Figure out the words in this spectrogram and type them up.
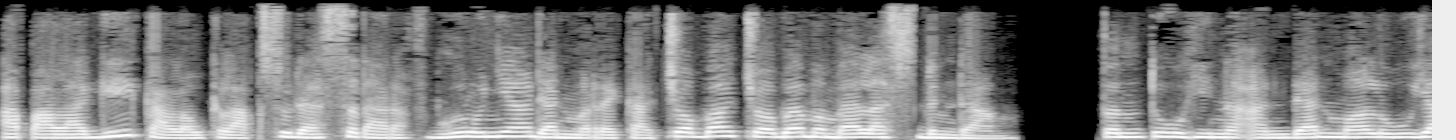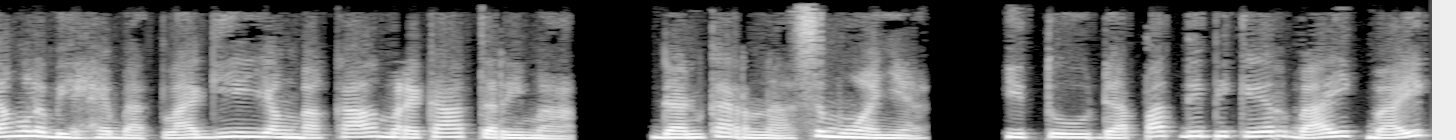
Apalagi kalau kelak sudah setaraf gurunya dan mereka coba-coba membalas dendam tentu hinaan dan malu yang lebih hebat lagi yang bakal mereka terima. Dan karena semuanya itu dapat dipikir baik-baik,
